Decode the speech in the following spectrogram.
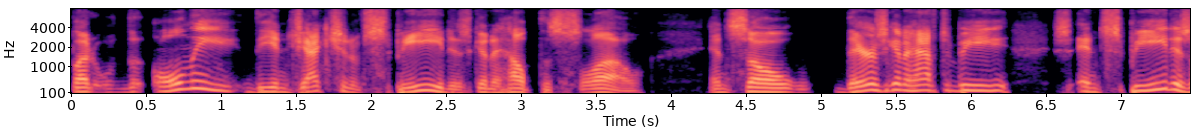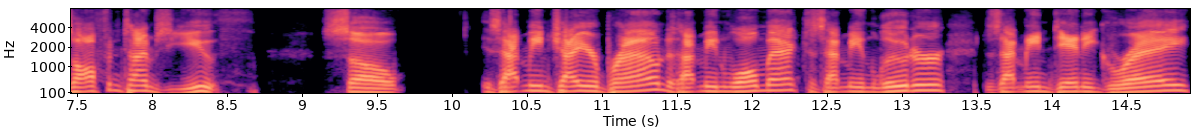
but the, only the injection of speed is going to help the slow. And so there's going to have to be, and speed is oftentimes youth. So does that mean Ji'Ayir Brown? Does that mean Womack? Does that mean Luter? Does that mean Danny Gray?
